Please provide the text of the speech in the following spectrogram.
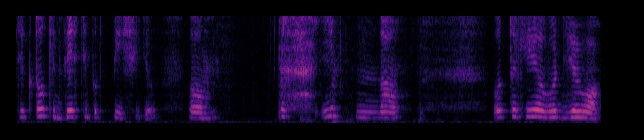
в TikTok 200 підписчиків. Ем, і, да. Вот такие вот дела.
